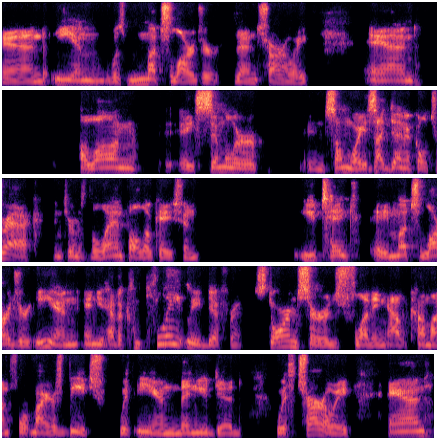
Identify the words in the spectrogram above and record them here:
And Ian was much larger than Charley, and along a similar, in some ways, identical track in terms of the landfall location, you take a much larger Ian and you have a completely different storm surge flooding outcome on Fort Myers Beach with Ian than you did with Charley. And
